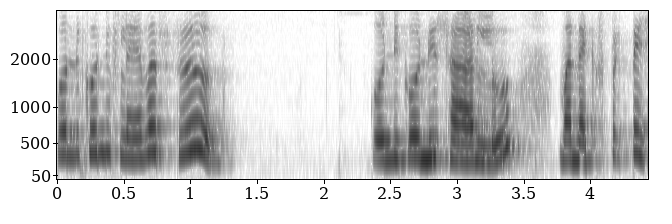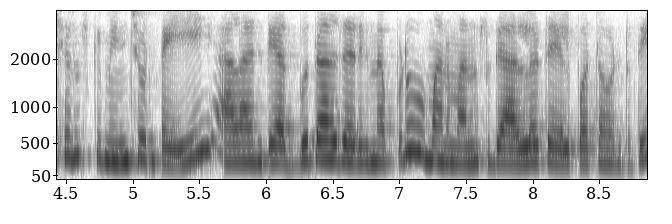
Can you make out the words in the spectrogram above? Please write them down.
కొన్ని కొన్ని ఫ్లేవర్స్ కొన్ని కొన్నిసార్లు మన ఎక్స్పెక్టేషన్స్కి మించి ఉంటాయి అలాంటి అద్భుతాలు జరిగినప్పుడు మన మనసు గాల్లో తేలిపోతూ ఉంటుంది.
